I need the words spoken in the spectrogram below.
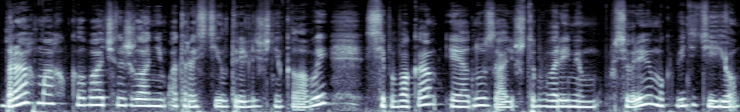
Брахма, охваченный желанием, отрастил три лишних головы, все по бокам и одну сзади, чтобы во время, все время мог видеть ее.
